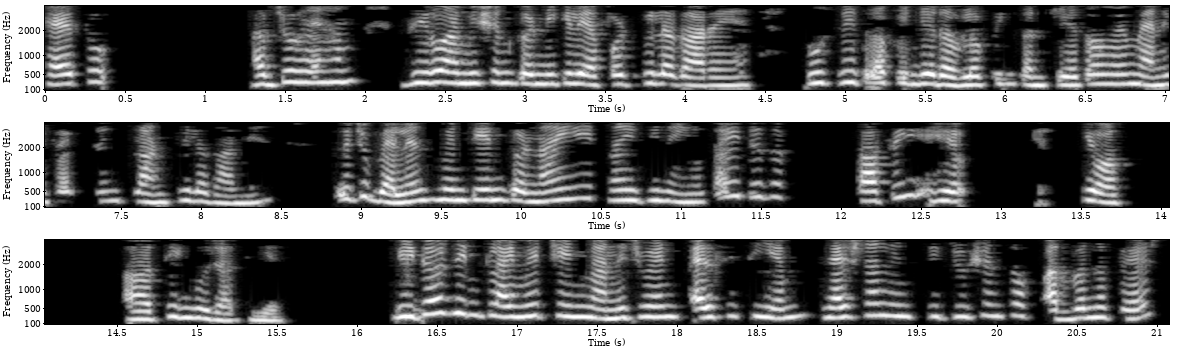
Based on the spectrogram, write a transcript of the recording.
है तो अब जो है हम ज़ीरो एमिशन करने के लिए एफर्ट भी लगा रहे हैं। दूसरी तरफ़ इंडिया डेवलपिंग कंट्री है तो हमें मैन्युफैक्चरिंग प्लांट भी लगाने हैं। तो जो बैलेंस मेंटेन करना है, ये इतना इजी नहीं होता। इट इज़ काफ़ी थिंग हो जाती है। Leaders in climate change management LCCM national institution of urban affairs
